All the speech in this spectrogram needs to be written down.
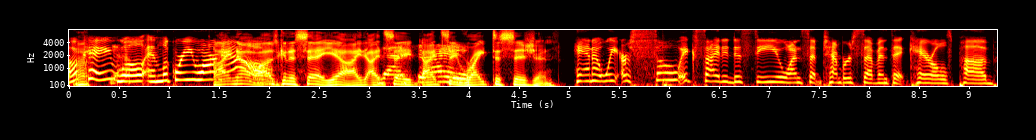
Okay, well, and look where you are I know. now. I was gonna say, yeah. I, I'd say, That's I'd say right. right decision. Hannah, we are so excited to see you on September 7th at Carol's Pub.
